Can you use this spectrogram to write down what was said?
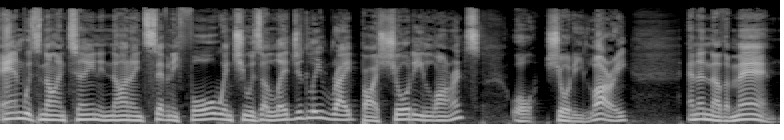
Anne was 19 in 1974 when she was allegedly raped by Shorty Lawrence, or Shorty Laurie, and another man.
